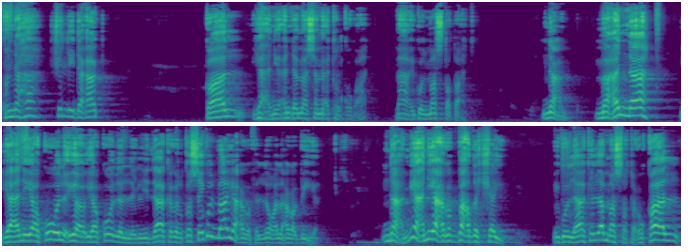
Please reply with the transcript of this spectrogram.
قلنا ها شو اللي دعاك؟ قال يعني عندما سمعت القرآن. ما يقول ما استطعت. نعم. مع أنه يعني يقول يقول اللي ذاكر القصة يقول ما يعرف اللغة العربية. نعم يعني يعرف بعض الشيء. يقول لكن لما أستطع. وقال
